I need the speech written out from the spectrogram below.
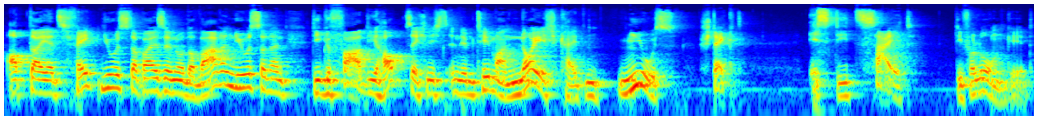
ob da jetzt Fake News dabei sind oder wahre News, sondern die Gefahr, die hauptsächlich in dem Thema Neuigkeiten, News steckt, ist die Zeit, die verloren geht.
